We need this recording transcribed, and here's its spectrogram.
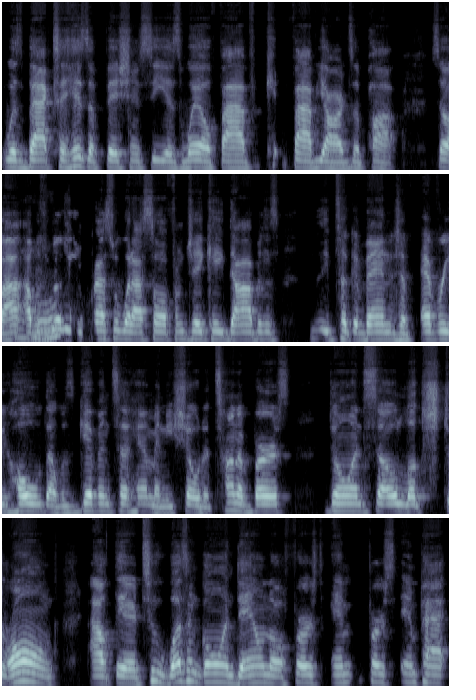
was back to his efficiency as well, five five yards a pop. So I, mm-hmm. I was mm-hmm. really impressed with what I saw from J.K. Dobbins. He took advantage of every hold that was given to him, and he showed a ton of burst doing so. Looked strong out there too. Wasn't going down on first in, first impact.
